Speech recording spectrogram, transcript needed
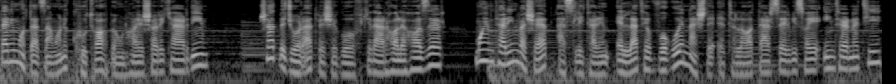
در این مدت زمان کوتاه به اونها اشاره کردیم شاید به جرأت بشه گفت که در حال حاضر مهمترین و شاید اصلی ترین علت وقوع نشر اطلاعات در سرویس های اینترنتی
